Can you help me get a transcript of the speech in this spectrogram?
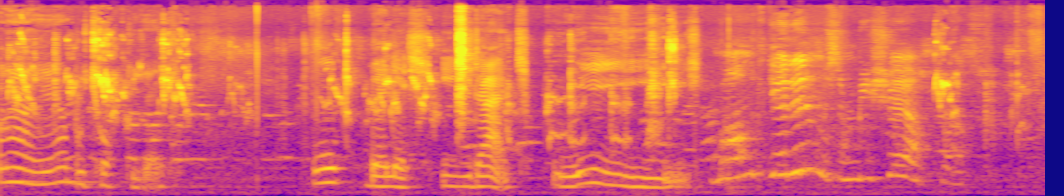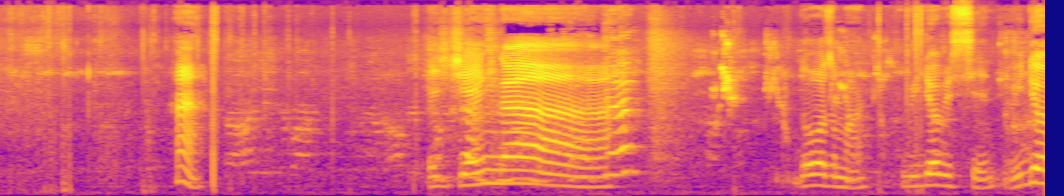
Bakın ya bu çok güzel. Bu beleş, iğrenç. Uy. Mahmut gelir misin? Bir şey yapacağız. Ha. E, Jenga. Gel. Dur o zaman. Video bitsin. Video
